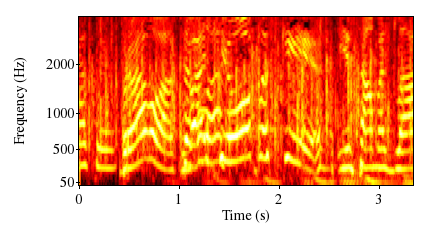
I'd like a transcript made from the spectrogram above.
Дякую. Браво! Це Ваші була... оплески! І саме Злата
